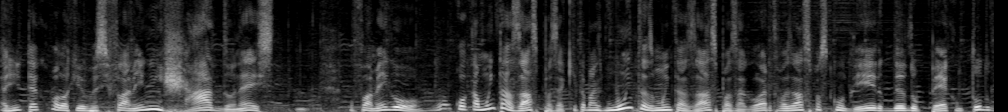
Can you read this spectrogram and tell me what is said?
a gente até falou aqui, esse Flamengo inchado, né? O Flamengo, vamos colocar muitas aspas aqui, tá? Mas muitas, muitas aspas agora. Tô fazendo aspas com o dedo, o dedo do pé, com tudo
